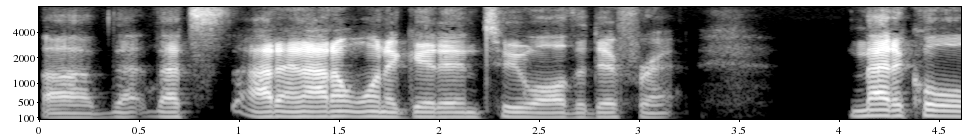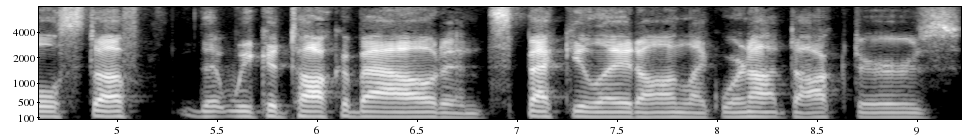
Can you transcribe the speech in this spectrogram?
Uh, that that's I, and I don't want to get into all the different medical stuff that we could talk about and speculate on. Like we're not doctors.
